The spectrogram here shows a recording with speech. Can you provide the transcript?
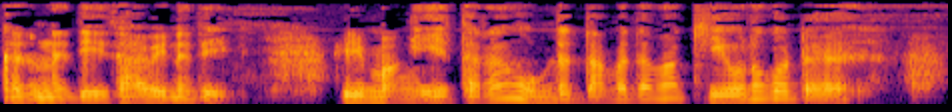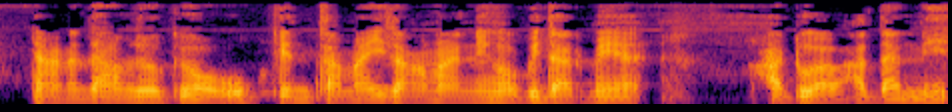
කරන දේ සහ වෙන දේ. ඉතින් මම ඒ තරම් උඩ දම දම කියවනකොට ඥානදාම ලෝකෝ ඔක්කෙන් තමයි සාමාන්‍යයෙන් අභිධර්මයේ අටුව හදන්නේ.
